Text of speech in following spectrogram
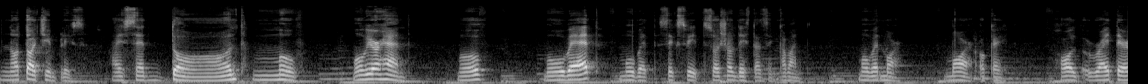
No touching, please. I said don't move. Move your hand. Move. Move it. Move it. Six feet. Social distancing. Come on. Move it more. More. Okay. Hold right there.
